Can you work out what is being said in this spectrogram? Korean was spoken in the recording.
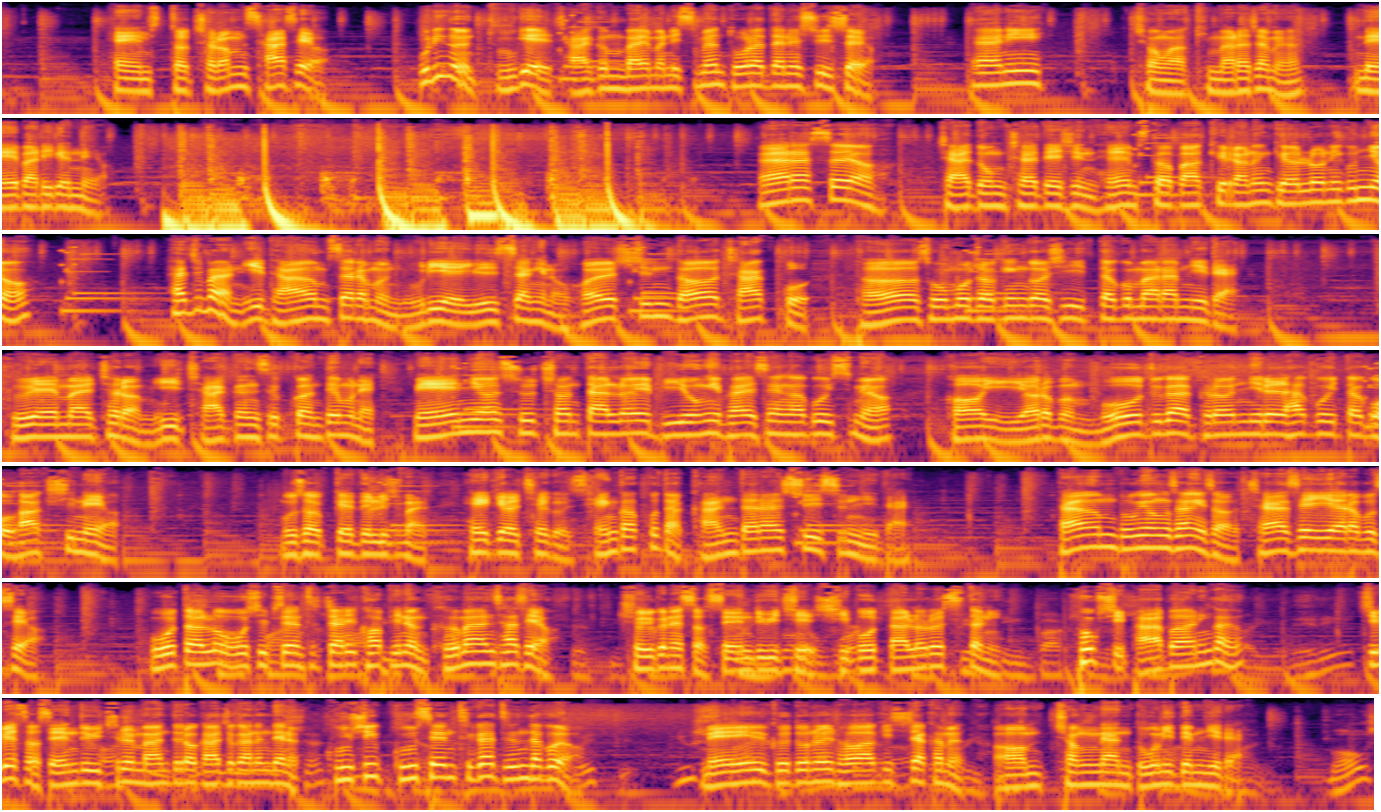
햄스터처럼 사세요. 우리는 두 개의 작은 발만 있으면 돌아다닐 수 있어요. 아니, 정확히 말하자면 네 발이겠네요. 알았어요. 자동차 대신 햄스터 바퀴라는 결론이군요. 하지만 이 다음 사람은 우리의 일상에는 훨씬 더 작고 더 소모적인 것이 있다고 말합니다. 그의 말처럼 이 작은 습관 때문에 매년 수천 달러의 비용이 발생하고 있으며 거의 여러분 모두가 그런 일을 하고 있다고 확신해요. 무섭게 들리지만 해결책은 생각보다 간단할 수 있습니다. 다음 동영상에서 자세히 알아보세요. 5달러 50센트짜리 커피는 그만 사세요. 출근해서 샌드위치에 15달러를 쓰더니 혹시 바보 아닌가요? 집에서 샌드위치를 만들어 가져가는 데는 99센트가 든다고요. 매일 그 돈을 더하기 시작하면 엄청난 돈이 됩니다.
